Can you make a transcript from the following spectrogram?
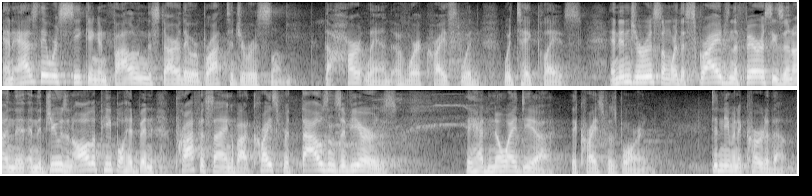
And as they were seeking and following the star, they were brought to Jerusalem, the heartland of where Christ would, would take place. And in Jerusalem, where the scribes and the Pharisees and, and, the, and the Jews and all the people had been prophesying about Christ for thousands of years, they had no idea that Christ was born. Didn't even occur to them.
